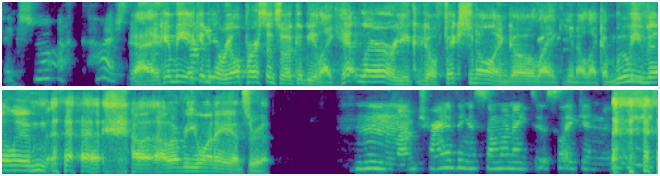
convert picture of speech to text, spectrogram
fictional. Oh, gosh. Yeah, it can be. It can be a real person. So it could be like Hitler, or you could go fictional and go like you know like a movie villain. However you want to answer it. Hmm, I'm trying to think of someone I dislike in movies.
